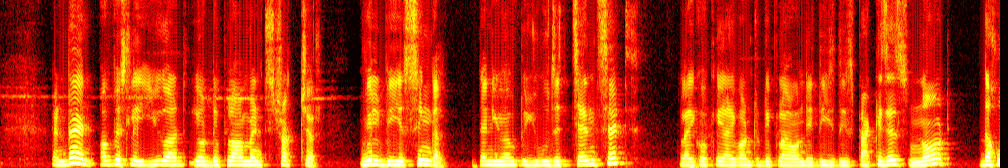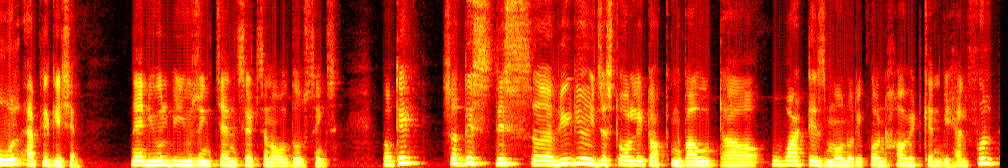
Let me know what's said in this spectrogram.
And then obviously you are your deployment structure will be a single. Then you have to use a changeset like okay i want to deploy only these these packages not the whole application. Then you will be using changesets and all those things. Okay so this this uh, video is just only talking about uh, what is monorepo and how it can be helpful.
